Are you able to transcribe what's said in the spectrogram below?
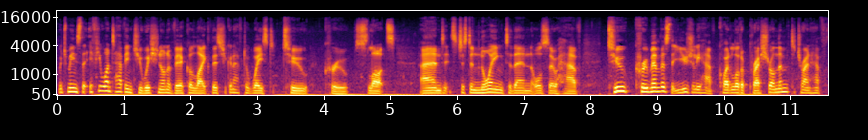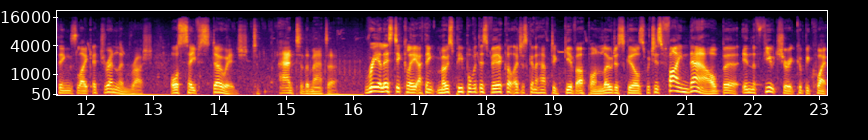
which means that if you want to have intuition on a vehicle like this, you're going to have to waste two crew slots. And it's just annoying to then also have two crew members that usually have quite a lot of pressure on them to try and have things like adrenaline rush or safe stowage to add to the matter realistically, I think most people with this vehicle are just going to have to give up on loader skills, which is fine now, but in the future it could be quite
